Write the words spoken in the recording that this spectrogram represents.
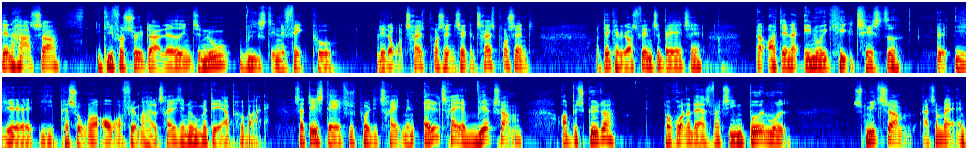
Den har så, i de forsøg, der er lavet indtil nu, vist en effekt på lidt over 60 procent, cirka 60 procent, og det kan vi også vende tilbage til. Og den er endnu ikke helt testet øh, i, øh, i personer over 55 endnu, men det er på vej. Så det er status på de tre. Men alle tre er virksomme og beskytter på grund af deres vaccine både mod smitsom, altså man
